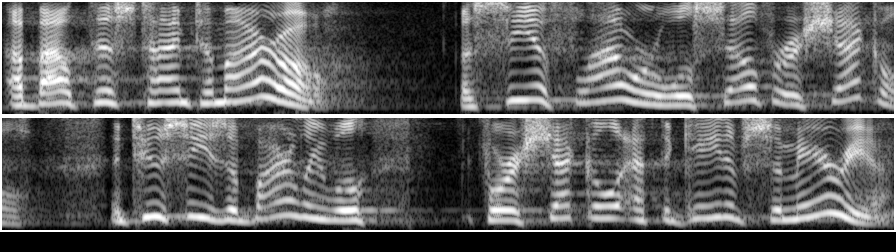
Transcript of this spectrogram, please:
about this time tomorrow. A seah of flour will sell for a shekel, and two seahs of barley will for a shekel at the gate of Samaria.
